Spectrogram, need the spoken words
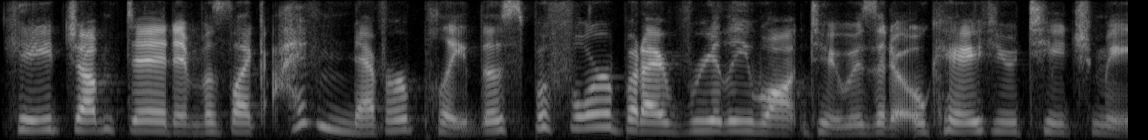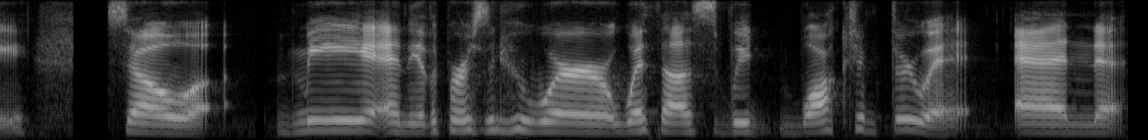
he jumped in and was like, I've never played this before, but I really want to. Is it okay if you teach me? So, me and the other person who were with us, we walked him through it. And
